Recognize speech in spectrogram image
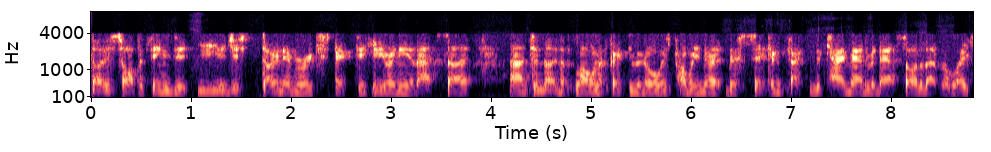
those type of things that you just don't ever expect to hear any of that. So. Uh, to know the flow and effect of it all is probably the, the second factor that came out of it outside of that release.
